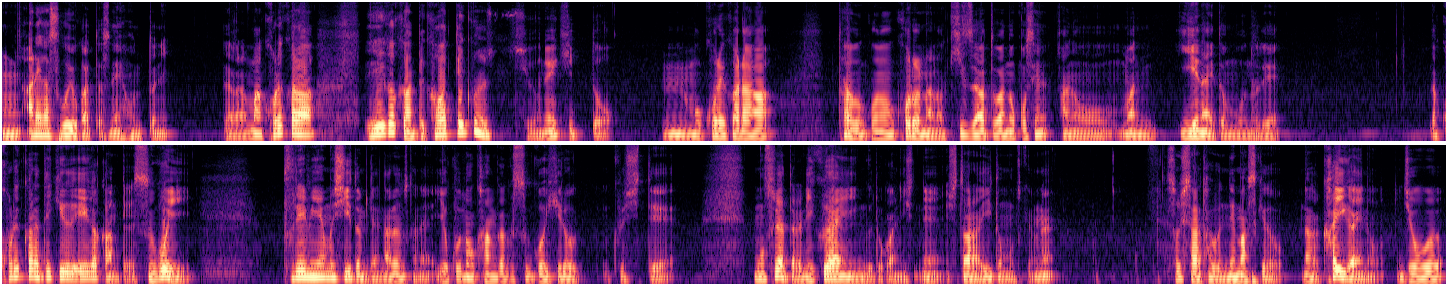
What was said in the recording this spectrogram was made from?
うん、あれがすごい良かったですね本当に。だからまあこれから映画館って変わっていくんですよねきっと、うん、もうこれから多分このコロナの傷跡は残せんあのまあ言えないと思うのでこれからできる映画館ってすごいプレミアムシートみたいになるんですかね。横の間隔すごい広くしてもうそれやったらリクライニングとかにねしたらいいと思うんですけどね。そしたら多分寝ますけどなんか海外の上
